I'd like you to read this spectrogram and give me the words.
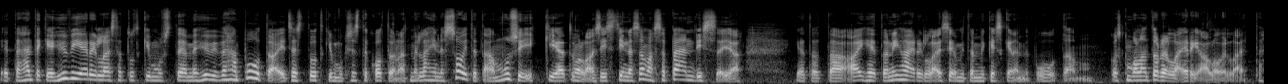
että hän tekee hyvin erilaista tutkimusta ja me hyvin vähän puhutaan itse asiassa tutkimuksesta kotona. Että me lähinnä soitetaan musiikkia, että me ollaan siis siinä samassa bändissä ja, ja tota, aiheet on ihan erilaisia, mitä me keskenämme puhutaan, koska me ollaan todella eri aloilla, että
